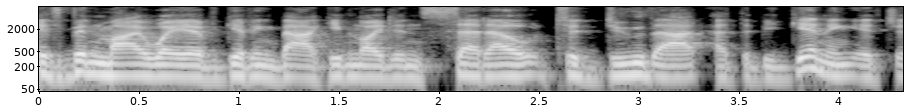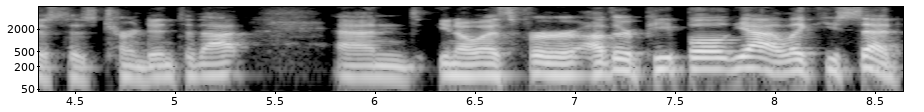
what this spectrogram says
it's been my way of giving back even though i didn't set out to do that at the beginning it just has turned into that. And you know as for other people yeah like you said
